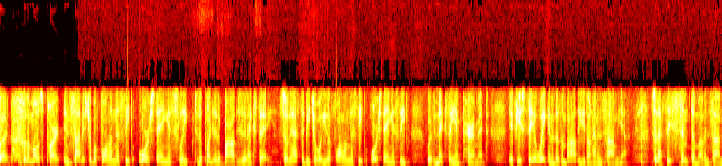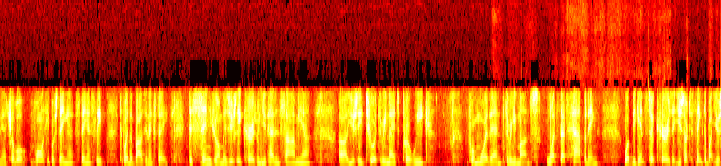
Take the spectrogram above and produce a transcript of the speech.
but for the most part, insomnia is trouble falling asleep or staying asleep to the point that it bothers you the next day. So there has to be trouble either falling asleep or staying asleep with next day impairment. If you stay awake and it doesn't bother you, you don't have insomnia. So that's the symptom of insomnia, trouble falling asleep or staying, staying asleep to the point that bothers you the next day. The syndrome is usually occurs when you've had insomnia, uh, usually two or three nights per week for more than three months. Once that's happening, what begins to occur is that you start to think about your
